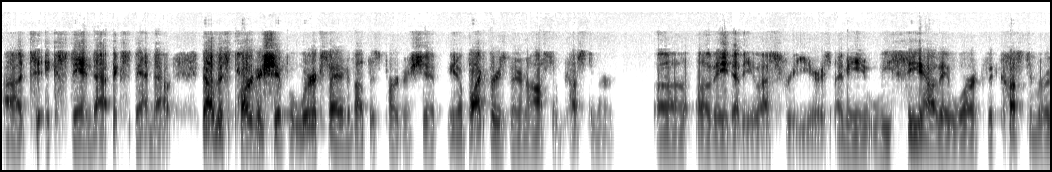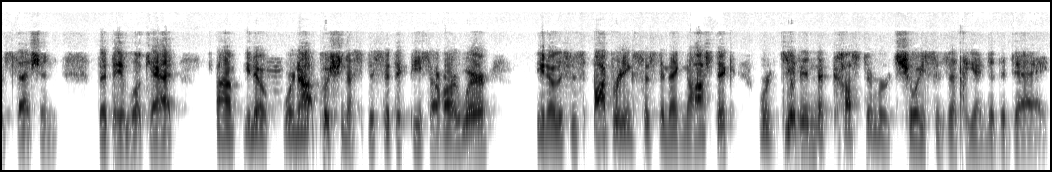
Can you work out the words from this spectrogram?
uh, to extend out, expand out. Now, this partnership, what we're excited about this partnership. You know, BlackBerry's been an awesome customer uh, of AWS for years. I mean, we see how they work, the customer obsession that they look at. Um, you know, we're not pushing a specific piece of hardware. You know, this is operating system agnostic. We're giving the customer choices at the end of the day.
